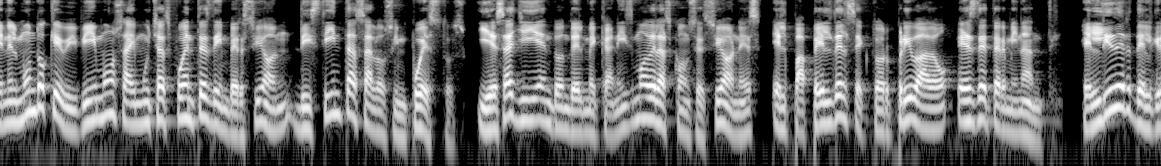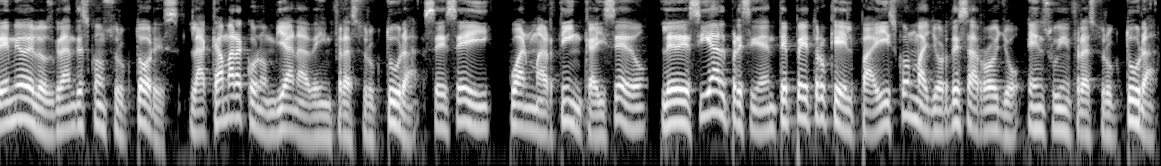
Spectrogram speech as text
En el mundo que vivimos hay muchas fuentes de inversión distintas a los impuestos, y es allí en donde el mecanismo de las concesiones, el papel del sector privado, es determinante. El líder del gremio de los grandes constructores, la Cámara Colombiana de Infraestructura, CCI, Juan Martín Caicedo, le decía al presidente Petro que el país con mayor desarrollo en su infraestructura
